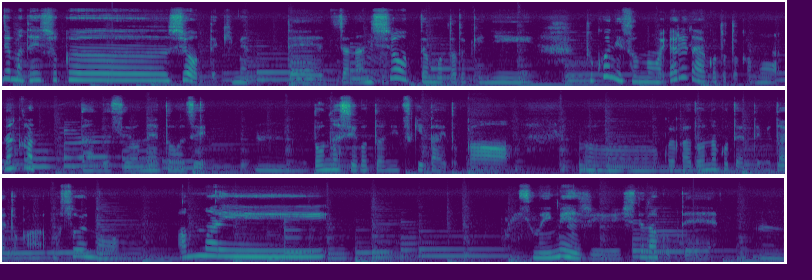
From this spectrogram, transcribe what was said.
でまあ転職しようって決めてじゃあ何しようって思った時に特にそのやりたいこととかもなかったんですよね当時、うん、どんな仕事に就きたいとかうんこれからどんなことやってみたいとか、まあ、そういうのあんまりそのイメージしてなくて、うん、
